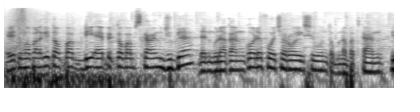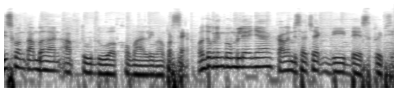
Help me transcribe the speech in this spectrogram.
Jadi tunggu apa lagi top up di Epic Top Up sekarang juga dan gunakan kode voucher Rowixi untuk mendapatkan diskon tambahan up to 2,5%. Untuk link pembeliannya kalian bisa cek di deskripsi.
